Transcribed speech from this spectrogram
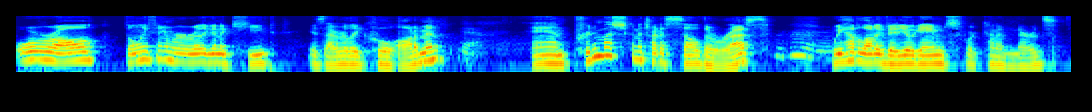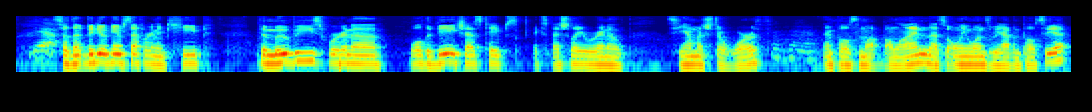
overall, the only thing we're really gonna keep is that really cool ottoman. Yeah. And pretty much gonna try to sell the rest. Mm-hmm. We have a lot of video games. We're kind of nerds. Yeah. So the video game stuff we're gonna keep. The movies we're gonna well the VHS tapes especially we're gonna see how much they're worth Mhm. And post them up online. That's the only ones we haven't posted yet.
